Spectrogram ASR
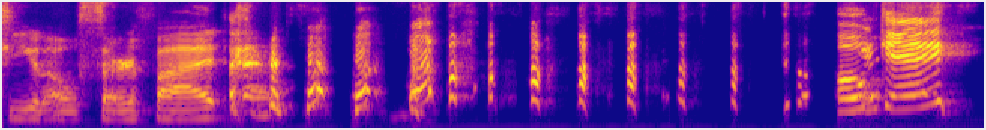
you know, certified. okay.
